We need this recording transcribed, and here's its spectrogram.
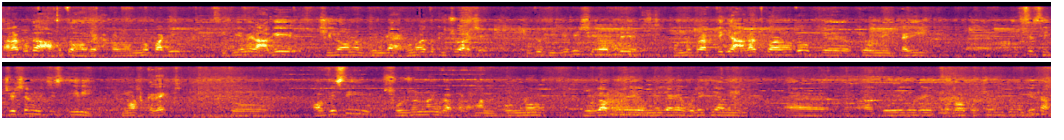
তারা কোথাও আহত হবে না। কারণ অন্য পার্টি সিপিএমের আগে ছিল অনেক গুন্ডা এখনও হয়তো কিছু আছে। কিন্তু বিজেপি সেই অর্থে অন্য প্রার্থীকে আঘাত করার মতো কেউ নেই। কাজেই it's a situation which is really not correct তো অবভিয়াসলি সৌজন্যই ব্যাপার। আমার অন্য দুর্গাপুরে, অন্য জায়গায় হলে কি আমি দৌড়ে দৌড়ে কোথাও জন্য যেতাম?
